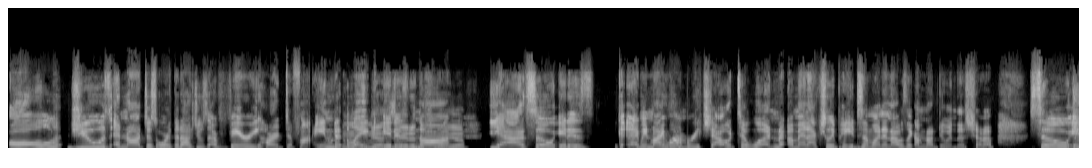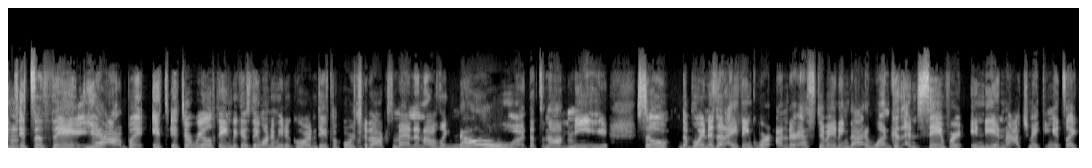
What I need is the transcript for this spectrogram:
all Jews and not just Orthodox Jews are very hard to find. Like yeah it say is in the show, not yeah yeah, so it is. I mean, my mom reached out to one um, and actually paid someone, and I was like, "I'm not doing this. Shut up." So it's it's a thing, yeah, but it's it's a real thing because they wanted me to go on dates with Orthodox men, and I was like, "No, that's not Mm. me." So the point is that I think we're underestimating that one because, and same for Indian matchmaking. It's like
